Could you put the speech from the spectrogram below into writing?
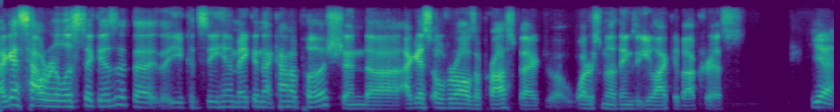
I guess how realistic is it that, that you could see him making that kind of push? And uh, I guess overall as a prospect, what are some of the things that you like about Chris? Yeah,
